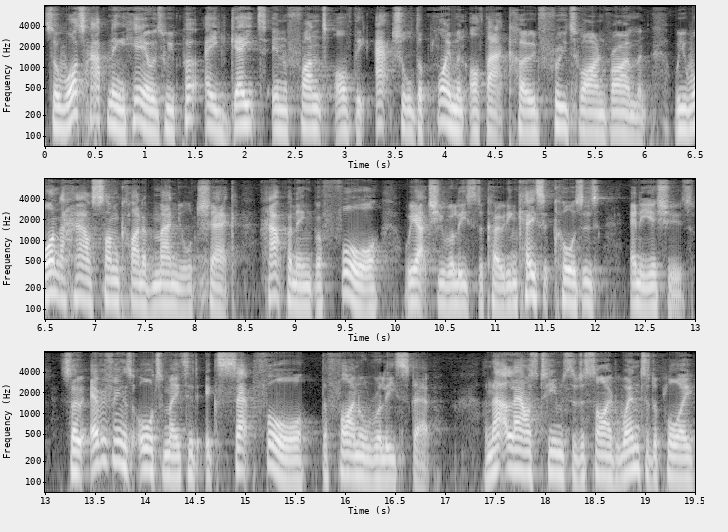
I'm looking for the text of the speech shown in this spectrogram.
So what's happening here is we put a gate in front of the actual deployment of that code through to our environment. We want to have some kind of manual check happening before we actually release the code in case it causes any issues. So everything is automated except for the final release step. And that allows teams to decide when to deploy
